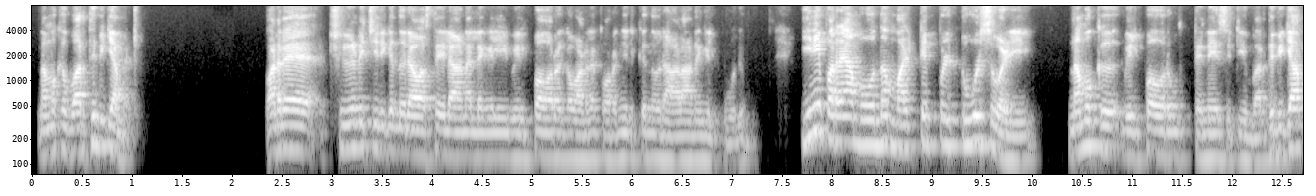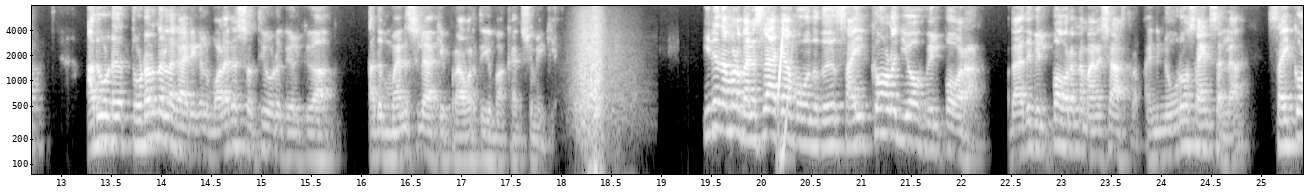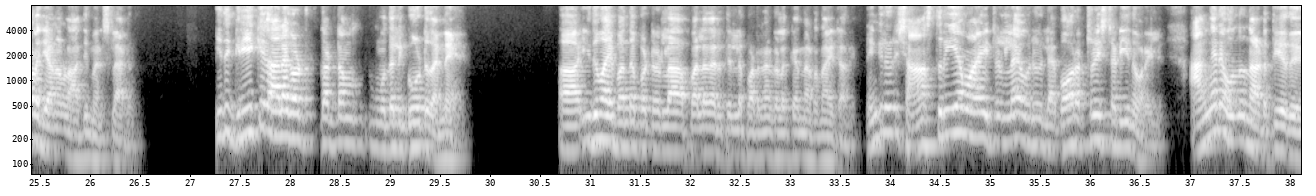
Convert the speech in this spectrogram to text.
നമുക്ക് വർദ്ധിപ്പിക്കാൻ പറ്റും. വളരെ ക്ഷീണിച്ചിരിക്കുന്ന ഒരു അവസ്ഥയിലാണ് അല്ലെങ്കിൽ വിൽ പവർ ഒക്കെ വളരെ കുറഞ്ഞിരിക്കുന്ന ഒരാളാണെങ്കിൽ പോലും. ഇനി പറയാൻ പോകുന്ന മൾട്ടിപ്പിൾ ടൂൾസ് വഴി നമുക്ക് വിൽ പവറും ടെനേസിറ്റിയും വർദ്ധിപ്പിക്കാം. അതുകൊണ്ട് തുടർന്നുള്ള കാര്യങ്ങൾ വളരെ ശ്രദ്ധയോടെ കേൾക്കുക. അത് മനസ്സിലാക്കി പ്രാവർത്തികമാക്കാൻ ശ്രമിക്കുക. ഇനി നമ്മൾ മനസ്സിലാക്കാൻ പോകുന്നത് സൈക്കോളജി ഓഫ് വിൽ പവർ ആണ്. അതായത് വിൽ പവറിന്റെ മനഃശാസ്ത്രം. അതിന് ന്യൂറോ സയൻസ് അല്ല സൈക്കോളജിയാണ് നമ്മൾ ആദ്യം മനസ്സിലാക്കുന്നത്. ഇത് ഗ്രീക്ക് കാലഘട്ടം മുതൽ ഇങ്ങോട്ട് തന്നെ ഇതുമായി ബന്ധപ്പെട്ടുള്ള പലതരത്തിലുള്ള പഠനങ്ങളൊക്കെ നടന്നായിട്ട് അറിയാം എങ്കിലും ഒരു ശാസ്ത്രീയമായിട്ടുള്ള ഒരു ലബോറട്ടറി സ്റ്റഡി എന്ന് പറയില്ല അങ്ങനെ ഒന്ന് നടത്തിയത്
